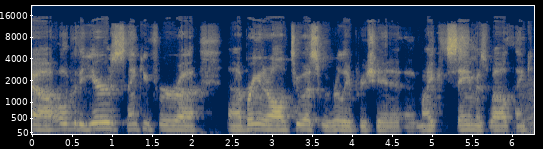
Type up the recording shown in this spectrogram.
uh, over the years. Thank you for uh, uh, bringing it all to us. We really appreciate it. And Mike, same as well. Thank you.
